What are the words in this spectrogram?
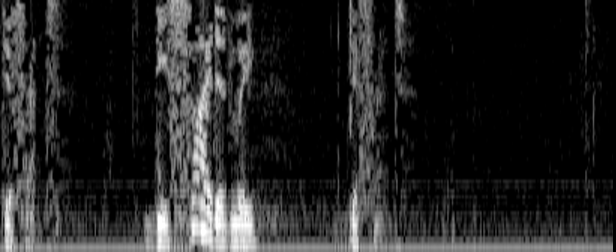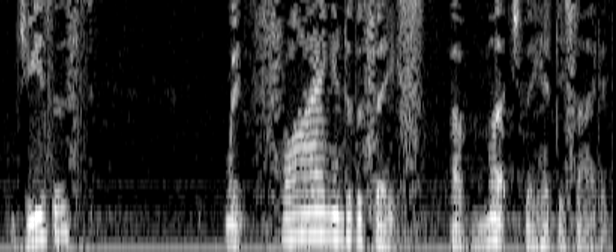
different. Decidedly different. Jesus went flying into the face of much they had decided.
